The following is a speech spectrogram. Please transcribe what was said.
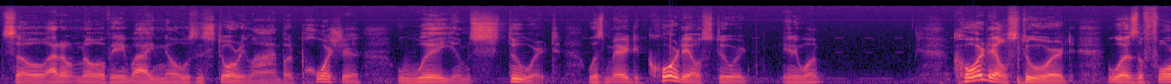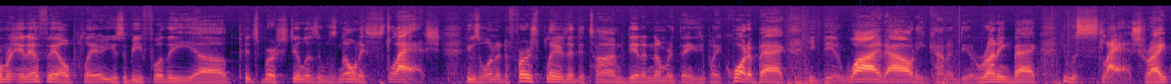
So I don't know if anybody knows the storyline, but Porsha Williams Stewart was married to Kordell Stewart. Anyone? Kordell Stewart was a former NFL player, used to be for the uh, Pittsburgh Steelers. He was known as Slash. He was one of the first players at the time, did a number of things. He played quarterback, he did wide out, he kind of did running back. He was Slash, right?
